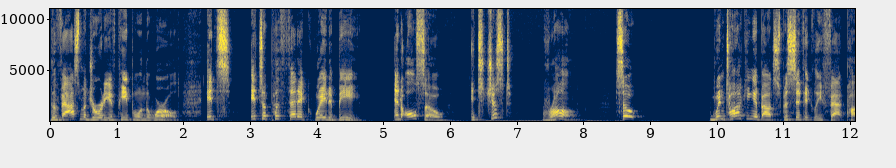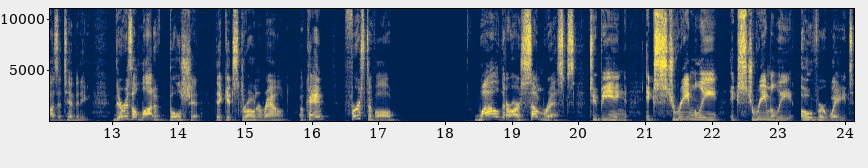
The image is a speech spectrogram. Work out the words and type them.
the vast majority of people in the world. It's, it's a pathetic way to be. And also, it's just wrong. So when talking about specifically fat positivity, there is a lot of bullshit that gets thrown around, okay? First of all, while there are some risks to being extremely, extremely overweight,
